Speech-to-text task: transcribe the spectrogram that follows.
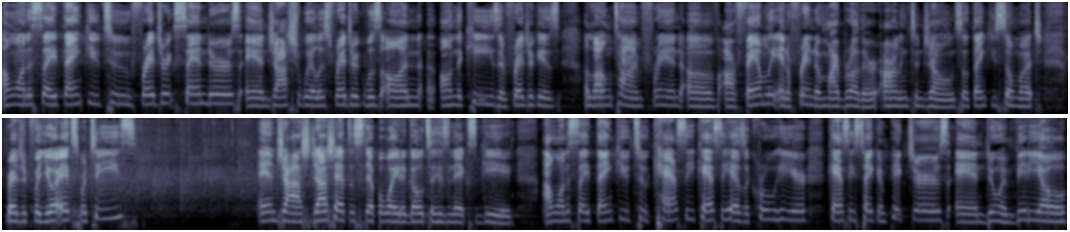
I want to say thank you to Frederick Sanders and Josh Willis. Frederick was on on the keys, and Frederick is a longtime friend of our family and a friend of my brother, Arlington Jones. So thank you so much, Frederick, for your expertise. And Josh, Josh had to step away to go to his next gig. I want to say thank you to Cassie. Cassie has a crew here. Cassie's taking pictures and doing video.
